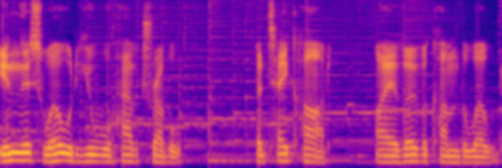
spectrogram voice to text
In this world you will have trouble, but take heart, I have overcome the world.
